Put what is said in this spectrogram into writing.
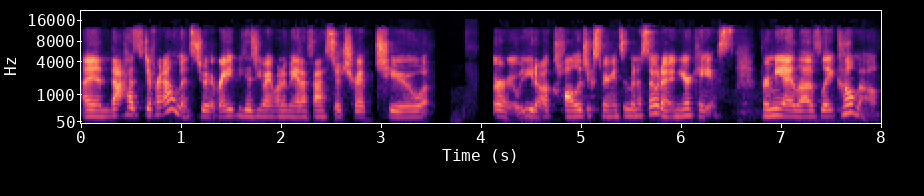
And that has different elements to it, right? Because you might want to manifest a trip to or you know a college experience in minnesota in your case for me i love lake como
